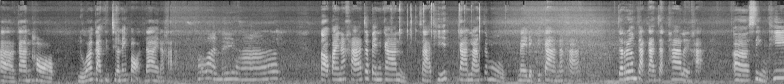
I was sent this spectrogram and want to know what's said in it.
อ่าการหอบ หรือว่าการติดเชื้อในปอดได้นะคะสวัสดีครับต่อไปนะคะจะเป็นการสาธิตการล้างจมูกในเด็กพิการนะคะ จะเริ่มจากการจัดท่าเลยค่ะเอ่อ สิ่งที่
